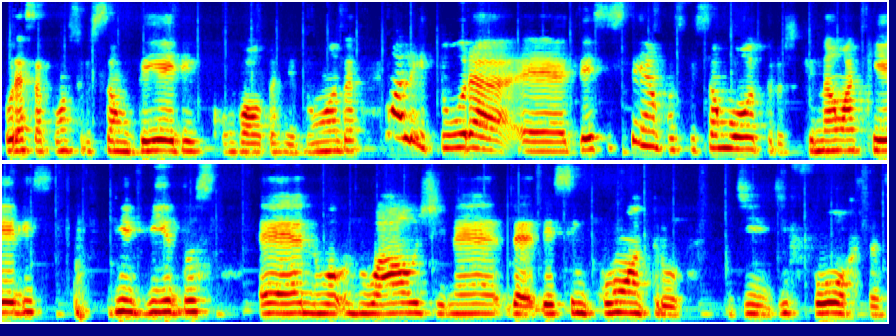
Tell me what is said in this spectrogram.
por essa construção dele com Volta Redonda, uma leitura é, desses tempos que são outros, que não aqueles vividos é, no, no auge, né? desse encontro de, de forças.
